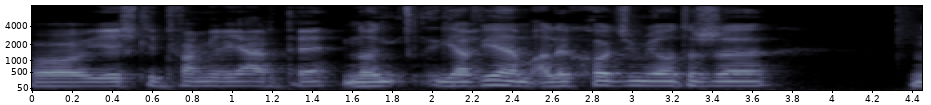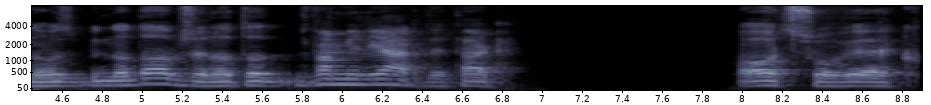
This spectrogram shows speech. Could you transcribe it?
bo jeśli 2 miliardy, No ja wiem, ale chodzi mi o to, że no, no dobrze, no to 2 miliardy, tak. o człowieku.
